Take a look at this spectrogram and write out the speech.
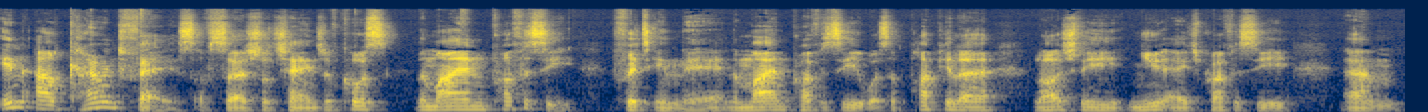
in our current phase of social change, of course, the Mayan prophecy fit in there. The Mayan prophecy was a popular, largely New Age prophecy um,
